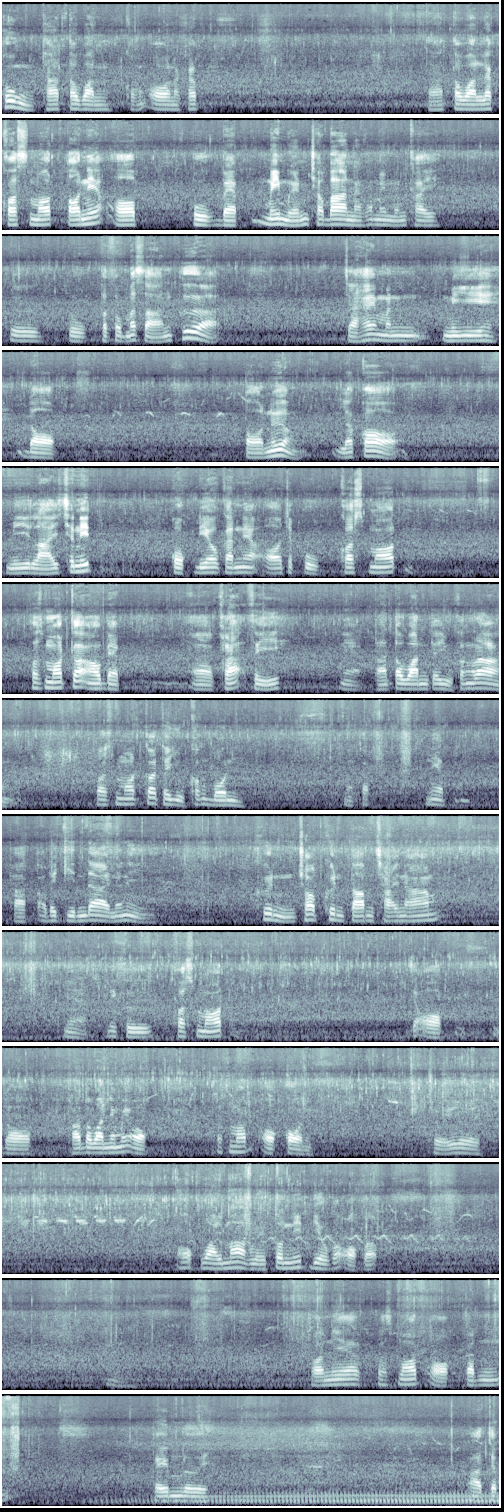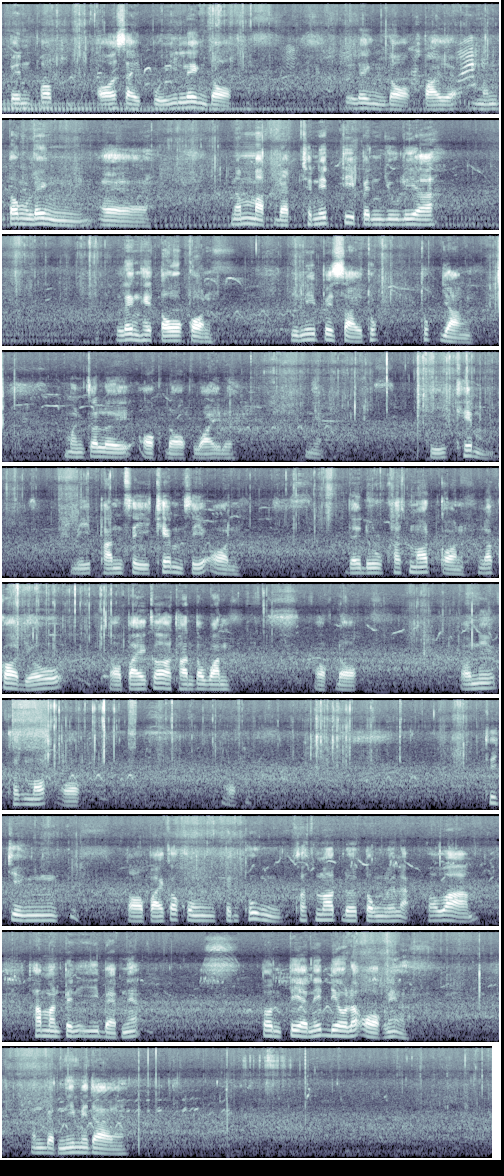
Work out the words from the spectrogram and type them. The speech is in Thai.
ทุ่งทานตะวันของอนะครับทานตะวันและคอสมอสตอนนี้ออปลูกแบบไม่เหมือนชาวบ้านนะครับไม่เหมือนใคร คือปลูกผสมผสานเพื่อ จะให้มันมีดอก ต่อเนื่องแล้วก็มีหลายชนิดกกเดียวกันเนี่ยออจะปลูกคอสมอสคอสมอสก็เอาแบบคละสี เนี่ยทานตะวันจะอยู่ข้างล่างคอสมอสก็จะอยู่ข้างบนนะครับ เนี่ยผักเอาไปกินได้นะนี่ ขึ้นชอบขึ้นตามชายน้ำเนี่ยนี่คือคอสมอสจะออกดอกทานตะวันยังไม่ออกคอสมอสออกก่อน เฉยเลย ออกไวมากเลยต้นนิดเดียวก็ออกแล้วอืม ตอนนี้คอสมอสออกกันเต็มเลย อาจจะเป็นเพราะอ๋อใส่ปุ๋ยเร่งดอก เร่งดอกไปอะมันต้องเร่งน้ำหมักแบบชนิดที่เป็นยูเรีย เร่งให้โตก่อน ทีนี้ไปใส่ทุกทุกอย่าง มันก็เลยออกดอกไวเลยเนี่ยสีเข้ม มีพันธุ์สีเข้มสีอ่อน ได้ดูคัสมอสก่อน แล้วก็เดี๋ยวต่อไปก็ทานตะวันออกดอก ตอนนี้คัสมอสออกออก ที่จริงต่อไปก็คงเป็นทุ่งคอสมอสโดยตรงเลยแหละเพราะว่าถ้ามันเป็นอีแบบเนี้ยต้นเตี้ยนิดเดียวแล้วออกเนี่ย มันแบบนี้ไม่ได้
